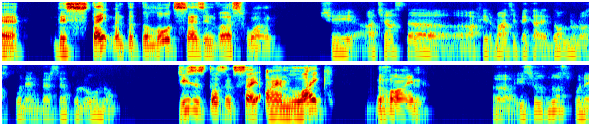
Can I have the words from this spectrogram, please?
uh, this statement that the Lord says in verse one Și această uh, afirmație pe care Domnul o spune în versetul 1, Jesus doesn't say, "I am like the vine." uh, Isus nu spune,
